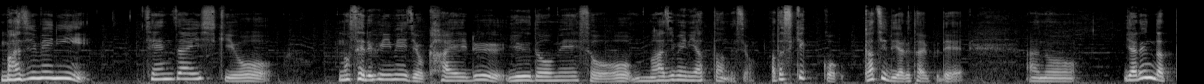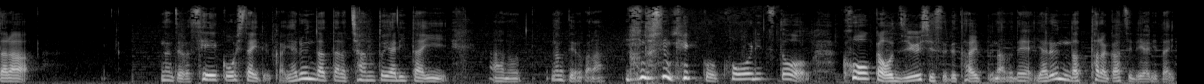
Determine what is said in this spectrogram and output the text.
真面目に潜在意識をのセルフイメージを変える誘導瞑想を真面目にやったんですよ。私結構ガチでやるタイプであのやるんだったらなんていうの成功したいというかやるんだったらちゃんとやりたいあのなんていうのかな。私も結構効率と効果を重視するタイプなのでやるんだったらガチでやりたい。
